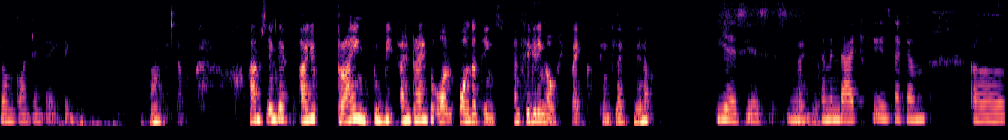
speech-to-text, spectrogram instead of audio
from content writing Hmm. i'm saying that are you trying to be i'm trying to all all the things and figuring out like things like you know yes yes yes Mm, Like, yeah. i'm in that phase that i'm uh,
